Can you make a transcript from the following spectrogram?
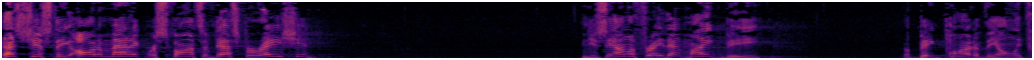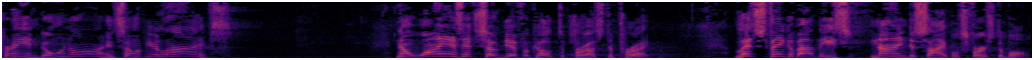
That's just the automatic response of desperation. And you see, I'm afraid that might be a big part of the only praying going on in some of your lives. Now, why is it so difficult to, for us to pray? Let's think about these nine disciples, first of all.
